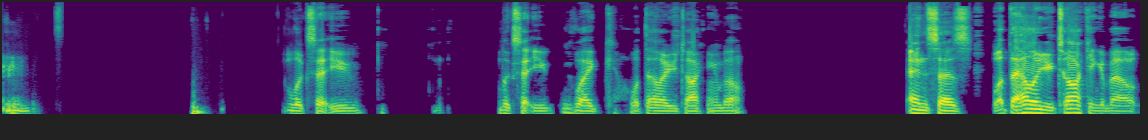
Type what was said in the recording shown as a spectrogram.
Looks at you, looks at you like, "What the hell are you talking about?" And says, "What the hell are you talking about?"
